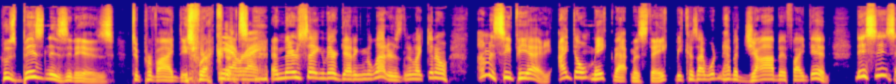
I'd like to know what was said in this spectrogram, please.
whose business it is to provide these records. Yeah, right. And they're saying they're getting the letters. And they're like, you know, I'm a CPA. I don't make that mistake because I wouldn't have a job if I did. This is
